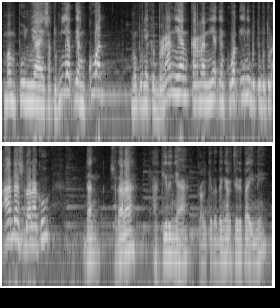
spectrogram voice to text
mempunyai satu niat yang kuat, mempunyai keberanian karena niat yang kuat ini betul-betul ada, saudaraku. Dan saudara, akhirnya kalau kita dengar cerita ini,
